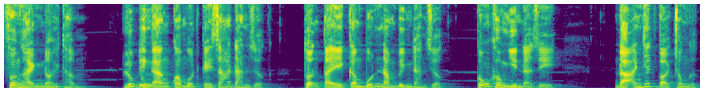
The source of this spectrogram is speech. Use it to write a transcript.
Phương Hành nói thầm, Lúc đi ngang qua một cái giá đan dược, Thuận tay cầm 4 năm bình đan dược, Cũng không nhìn là gì, Đã nhét vào trong ngực.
